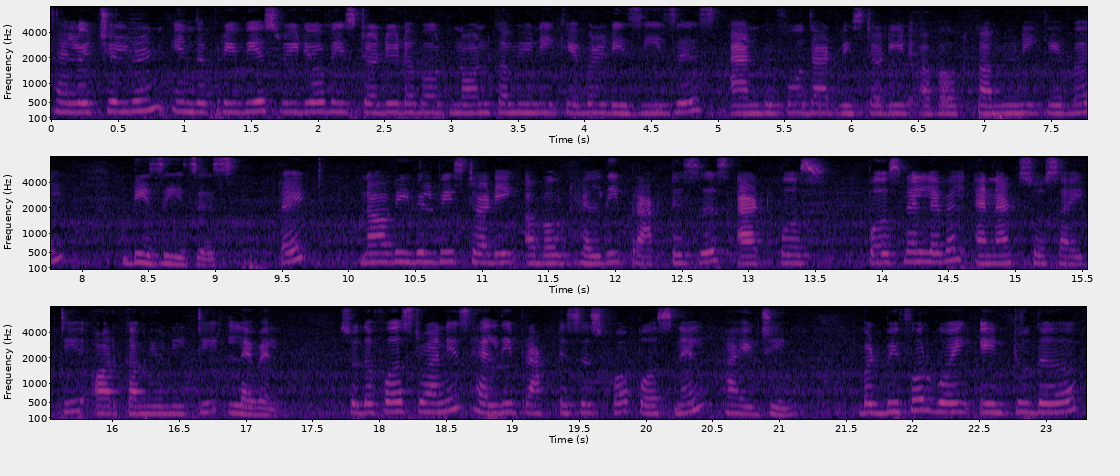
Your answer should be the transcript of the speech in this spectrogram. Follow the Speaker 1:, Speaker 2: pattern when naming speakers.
Speaker 1: Hello children, in the previous video we studied about non-communicable diseases and before that we studied about communicable diseases, right? Now we will be studying about healthy practices at pers- personal level and at society or community level. So the first one is healthy practices for personal hygiene. But before going into the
